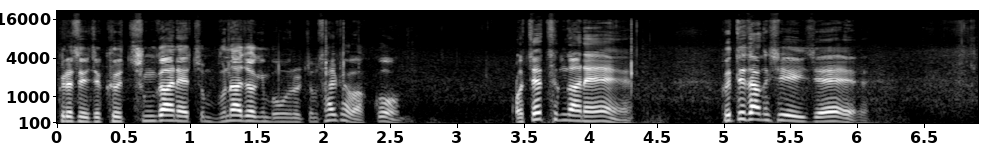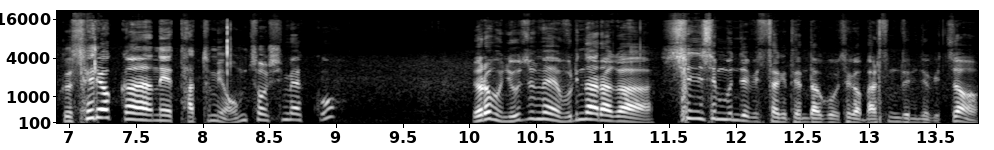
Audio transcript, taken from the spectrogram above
그래서 이제 그 중간에 좀 문화적인 부분을 좀 살펴봤고 어쨌든 간에 그때 당시에 이제 그 세력 간의 다툼이 엄청 심했고 여러분 요즘에 우리나라가 신신 문제 비슷하게 된다고 제가 말씀드린 적 있죠?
